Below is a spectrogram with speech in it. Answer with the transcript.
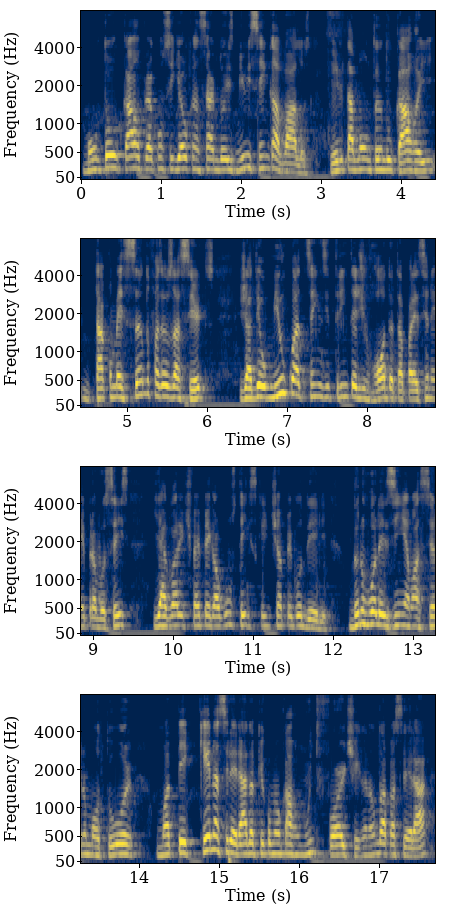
Montou o carro para conseguir alcançar 2.100 cavalos. Ele tá montando o carro aí, tá começando a fazer os acertos. Já deu 1.430 de roda, tá aparecendo aí para vocês. E agora a gente vai pegar alguns takes que a gente já pegou dele. Dando rolezinho, amaciando o motor, uma pequena acelerada, porque como é um carro muito forte, ainda não dá para acelerar.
